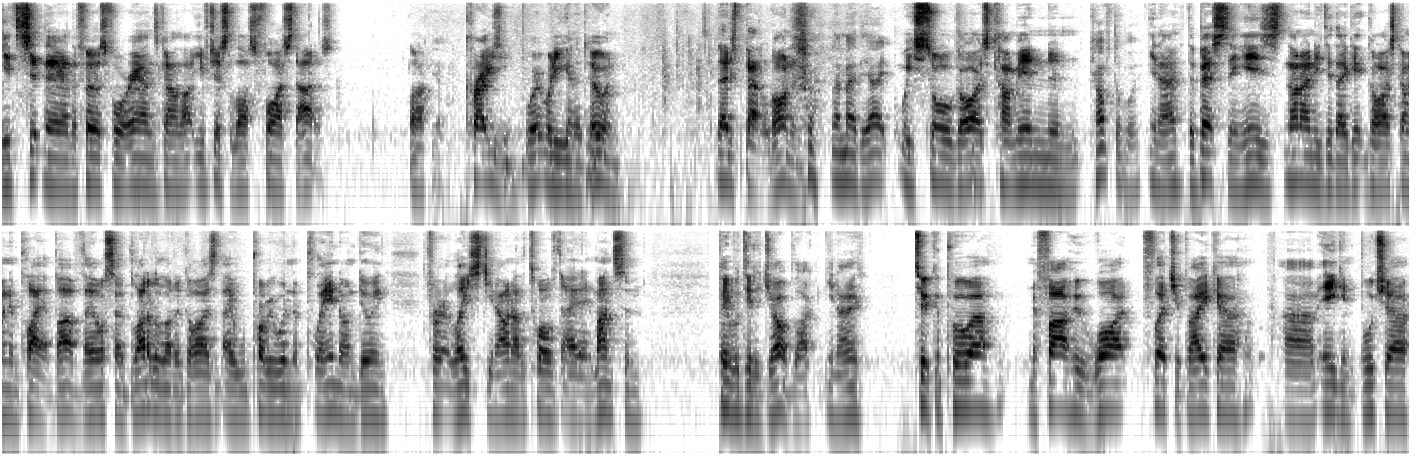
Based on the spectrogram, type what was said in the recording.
You're sitting there in the first four rounds going like, you've just lost five starters. Like, Yeah. crazy. What, what are you going to do? And they just battled on. And They made the eight we saw guys come in and comfortably. you know, the best thing is not only did they get guys coming and play above, they also blooded a lot of guys that they probably wouldn't have planned on doing for at least, you know, another 12 to 18 months. And people did a job. Like, you know, Tukapua, Naufahu Whyte, Fletcher Baker, um, Egan Butcher,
